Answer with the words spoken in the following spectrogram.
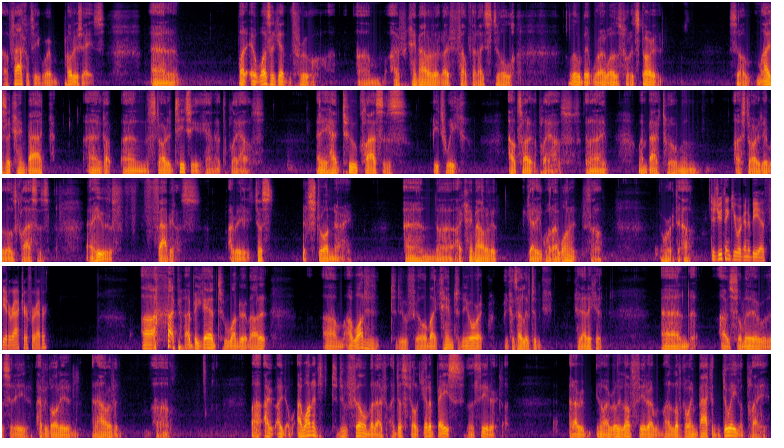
uh, faculty were proteges. And, but it wasn't getting through. Um, I came out of it, I felt that I still, a little bit where I was when it started. So Meisner came back and got and started teaching again at the Playhouse. And he had two classes each week outside of the Playhouse. And I went back to him and I started in with those classes. And he was fabulous. I mean, just extraordinary. And uh, I came out of it getting what I wanted. So it worked out. Did you think you were going to be a theater actor forever? Uh, I, I, began to wonder about it. Um, I wanted to do film. I came to New York because I lived in Connecticut, and I was familiar with the city, having gone in and out of it. Uh, I, I, I wanted to do film, but I, I just felt get a base in the theater. And I, you know, I really love theater. I, love going back and doing a play.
